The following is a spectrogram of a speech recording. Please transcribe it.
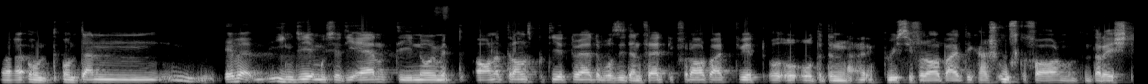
Äh, und, und dann eben, irgendwie muss ja die Ernte neu mit transportiert werden, wo sie dann fertig verarbeitet wird oder, oder dann eine gewisse Verarbeitung hast auf der Farm und dann der Rest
